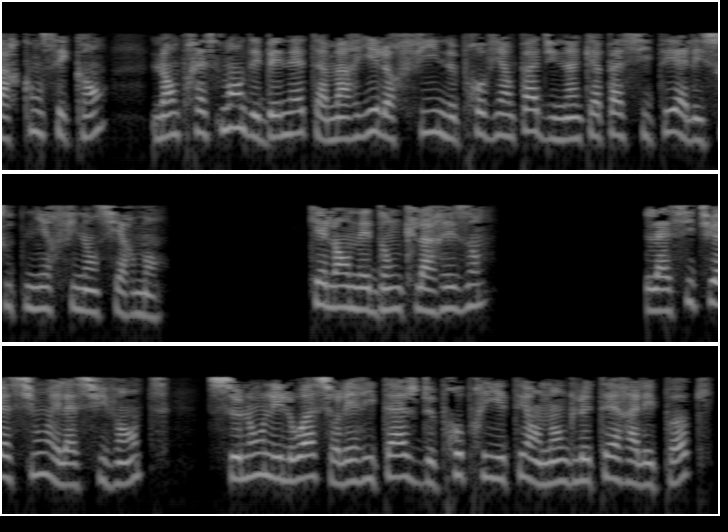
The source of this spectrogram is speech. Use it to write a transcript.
Par conséquent, l'empressement des Bennett à marier leur fille ne provient pas d'une incapacité à les soutenir financièrement. Quelle en est donc la raison? La situation est la suivante, Selon les lois sur l'héritage de propriété en Angleterre à l'époque,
